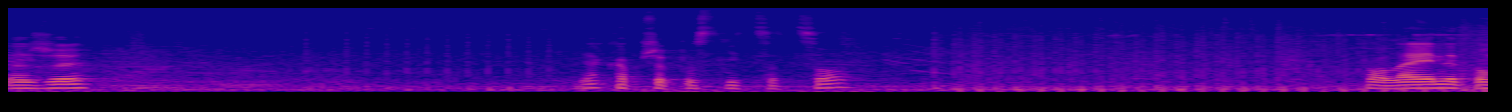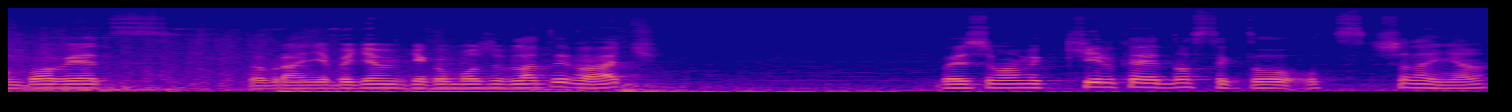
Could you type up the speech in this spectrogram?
leży. Jaka przepustnica, co? Kolejny bombowiec. Dobra, nie będziemy w niego może wlatywać. Bo jeszcze mamy kilka jednostek do odstrzelenia.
